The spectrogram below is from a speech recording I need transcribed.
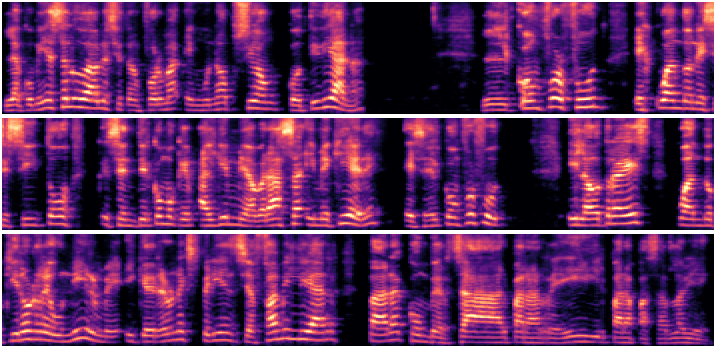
la comida saludable se transforma en una opción cotidiana. El comfort food es cuando necesito sentir como que alguien me abraza y me quiere. Ese es el comfort food. Y la otra es cuando quiero reunirme y crear una experiencia familiar para conversar, para reír, para pasarla bien.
